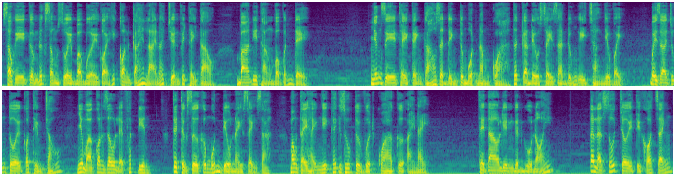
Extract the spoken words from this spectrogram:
Sau khi cơm nước xong xuôi, Bà Bưởi gọi hết con cái lại nói chuyện với thầy Tào. Bà đi thẳng vào vấn đề. Những gì thầy cảnh cáo gia đình tôi một năm qua, Tất cả đều xảy ra đúng y chang như vậy. Bây giờ chúng tôi có thêm cháu, Nhưng mà con dâu lại phát điên. Tôi thực sự không muốn điều này xảy ra. Mong thầy hãy nghĩ cách giúp tôi vượt qua cửa ải này. Thầy tao liền gần gù nói, Ta là số trời thì khó tránh.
